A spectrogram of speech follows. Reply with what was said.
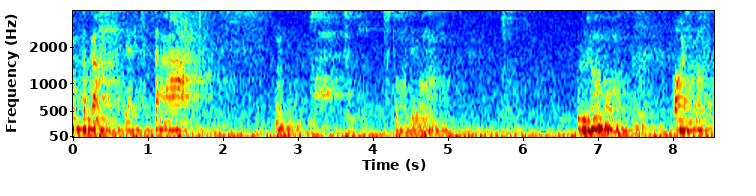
んとかやりきったな。ん？ちょちょっと待てよ。裏もあります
